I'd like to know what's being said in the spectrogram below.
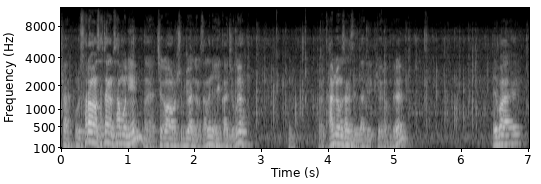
자 우리 사랑하는 사장님 사모님 네, 제가 오늘 준비한 영상은 여기까지고요. 음, 다음 영상에서 인사드릴게요 여러분들 바이바이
